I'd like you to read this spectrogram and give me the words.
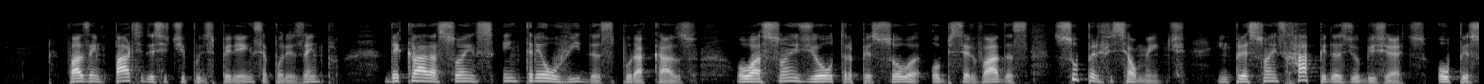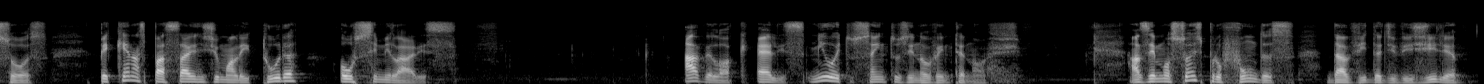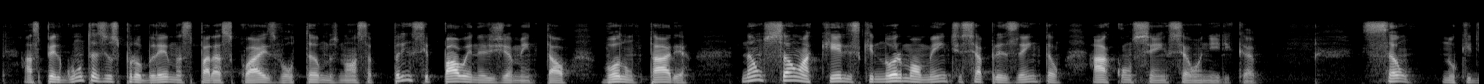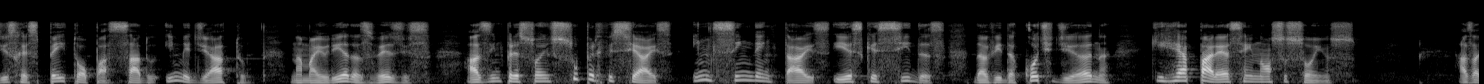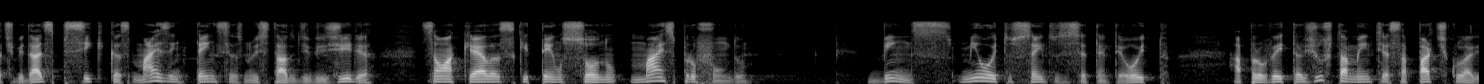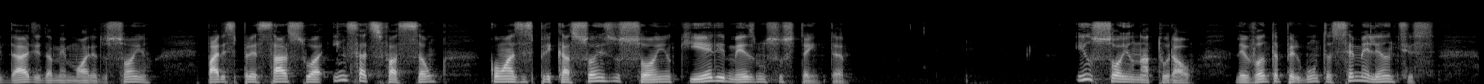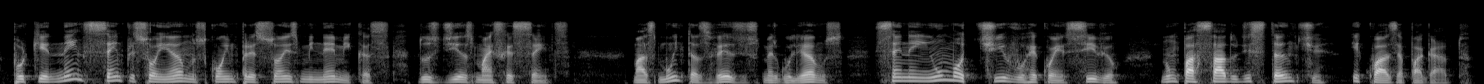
Fazem parte desse tipo de experiência, por exemplo, declarações entreouvidas por acaso ou ações de outra pessoa observadas superficialmente, impressões rápidas de objetos ou pessoas, pequenas passagens de uma leitura ou similares. Havelock Ellis, 1899 As emoções profundas da vida de vigília, as perguntas e os problemas para os quais voltamos nossa principal energia mental voluntária, não são aqueles que normalmente se apresentam à consciência onírica. São, no que diz respeito ao passado imediato, na maioria das vezes, as impressões superficiais, incidentais e esquecidas da vida cotidiana que reaparecem em nossos sonhos. As atividades psíquicas mais intensas no estado de vigília são aquelas que têm o sono mais profundo. Beans, 1878, aproveita justamente essa particularidade da memória do sonho para expressar sua insatisfação com as explicações do sonho que ele mesmo sustenta. E o sonho natural levanta perguntas semelhantes, porque nem sempre sonhamos com impressões minêmicas dos dias mais recentes, mas muitas vezes mergulhamos sem nenhum motivo reconhecível num passado distante e quase apagado.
